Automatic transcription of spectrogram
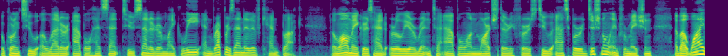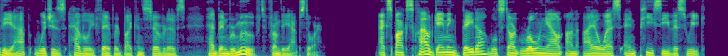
according to a letter Apple has sent to Senator Mike Lee and Representative Ken Buck. The lawmakers had earlier written to Apple on March 31st to ask for additional information about why the app, which is heavily favored by conservatives, had been removed from the App Store. Xbox Cloud Gaming Beta will start rolling out on iOS and PC this week.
